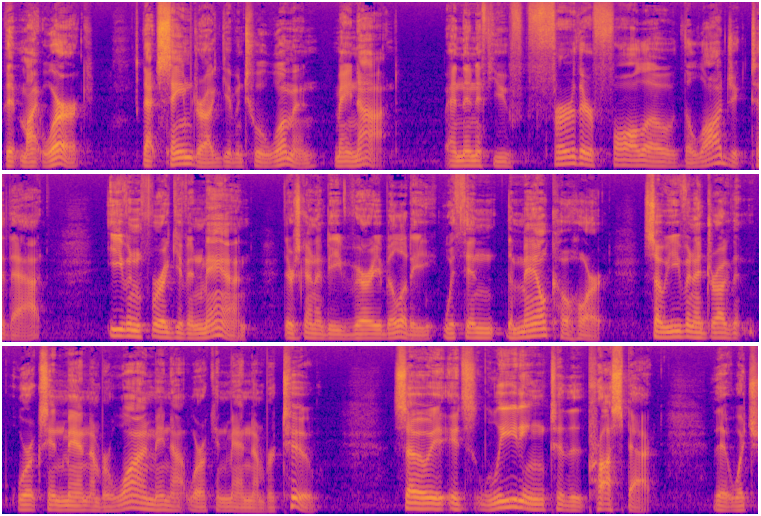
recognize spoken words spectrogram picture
that might work, that same drug given to a woman may not. And then if you further follow the logic to that, even for a given man, there's going to be variability within the male cohort. So even a drug that works in man number one may not work in man number two. So it's leading to the prospect that what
